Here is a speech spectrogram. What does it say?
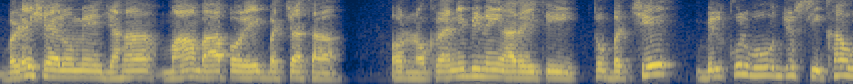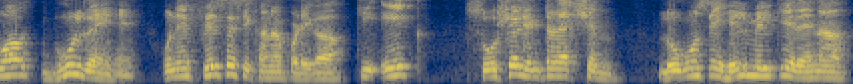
बड़े शहरों में, जहाँ माँ बाप और एक बच्चा था और नौकरानी भी नहीं आ रही थी तो बच्चे बिल्कुल वो जो सीखा हुआ भूल गए हैं। उन्हें फिर से सिखाना पड़ेगा कि एक सोशल इंटरेक्शन, लोगों से हिल मिल के रहना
